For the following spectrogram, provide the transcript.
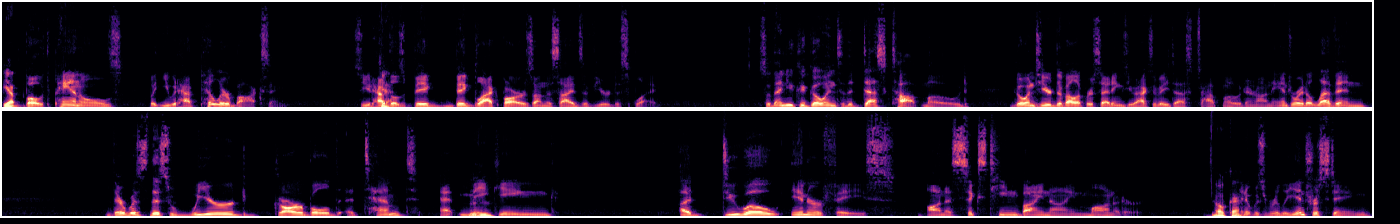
yeah. both panels, but but you would have pillar boxing. So you'd have Yeah. those big big black bars on the sides of your display. So then you could go into the desktop mode, go into your developer settings, you activate desktop mode, and on Android 11, there was this weird, garbled attempt at mm-hmm. making a Duo interface on a 16 by 9 monitor. Okay. And it was really interesting,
